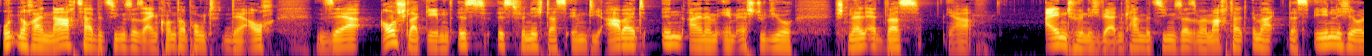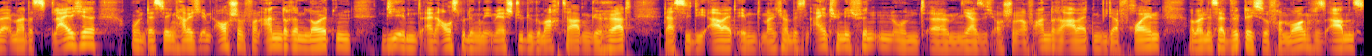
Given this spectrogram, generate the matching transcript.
Und noch ein Nachteil beziehungsweise ein Kontrapunkt, der auch sehr ausschlaggebend ist, ist, finde ich, dass eben die Arbeit in einem EMS-Studio schnell etwas ja, eintönig werden kann, beziehungsweise man macht halt immer das Ähnliche oder immer das Gleiche. Und deswegen habe ich eben auch schon von anderen Leuten, die eben eine Ausbildung im EMS-Studio gemacht haben, gehört, dass sie die Arbeit eben manchmal ein bisschen eintönig finden und ähm, ja, sich auch schon auf andere Arbeiten wieder freuen, weil man ist halt wirklich so von morgens bis abends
